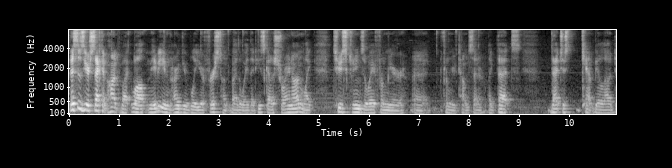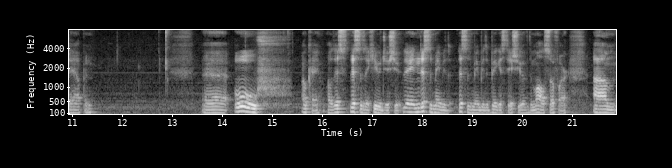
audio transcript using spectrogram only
This is your second hunt, by well, maybe even arguably your first hunt, by the way. That he's got a shrine on, like two screens away from your. Uh, from your town center. Like that's that just can't be allowed to happen. Uh, oh, okay. Well, this this is a huge issue, and this is maybe the, this is maybe the biggest issue of them all so far. Um,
